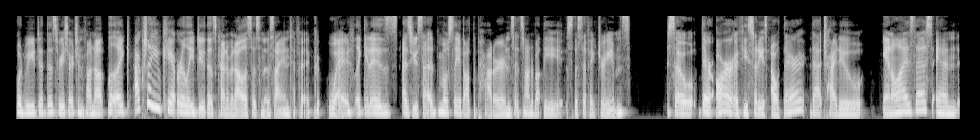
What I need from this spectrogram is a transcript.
when we did this research and found out that, like, actually, you can't really do this kind of analysis in a scientific way. Like, it is, as you said, mostly about the patterns, it's not about the specific dreams. So, there are a few studies out there that try to analyze this. And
